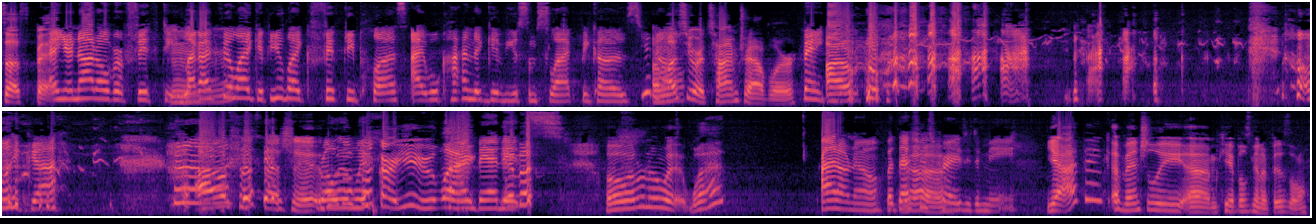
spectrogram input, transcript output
suspect. and you're not over 50. Like, I feel mm-hmm. like if you like 50 plus, I will kind of give you some slack because, you know. Unless you're a time traveler, Thank you. I don't know. oh my god. I don't trust that shit. Rolling Who the fuck are you? Like, bandits. oh, I don't know what. What? I don't know, but that's just crazy to me. Yeah, I think eventually um, cable's gonna fizzle.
